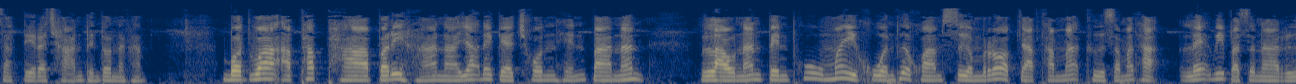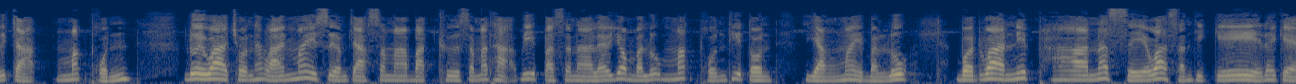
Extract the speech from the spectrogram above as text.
สัตว์เดรัจฉานเป็นต้นนะครับ บทว่าอภัพพาปริหานายะได้แก่ชนเห็นปานั้น เหล่านั้นเป็นผู้ไม่ควรเพื่อความเสื่อมรอบจากธรรมะ คือสมถะและวิปัสนาหรือจากมรรคผล ด้วยว่าชนทั้งหลายไม่เสื่อมจากสมาบัติ คือสมถะวิปัสนาแล้วย่อมบรรลุมรรคผลที่ตน ยังไม่บรรลุ บทว่านิพพานเสวสันติเกได้แก่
